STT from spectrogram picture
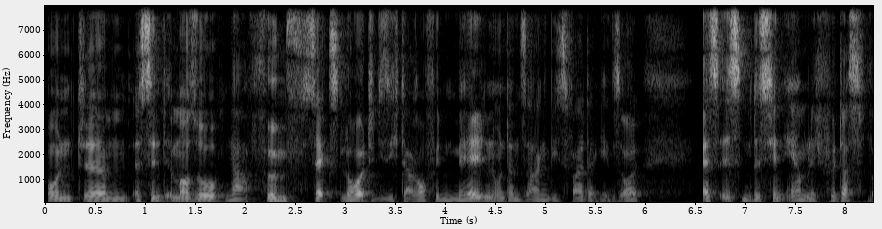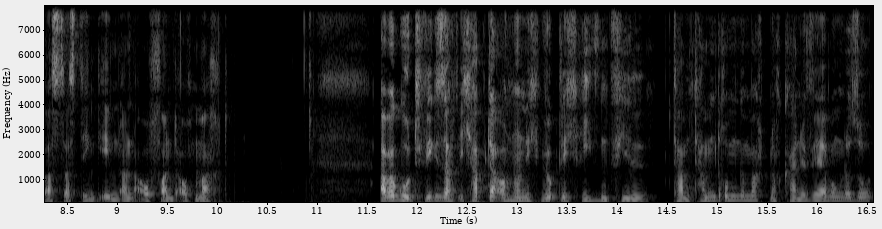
Und ähm, es sind immer so, na, fünf, sechs Leute, die sich daraufhin melden und dann sagen, wie es weitergehen soll. Es ist ein bisschen ärmlich für das, was das Ding eben an Aufwand auch macht. Aber gut, wie gesagt, ich habe da auch noch nicht wirklich riesen viel Tamtam drum gemacht, noch keine Werbung oder so.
